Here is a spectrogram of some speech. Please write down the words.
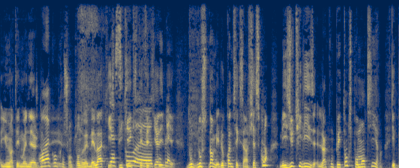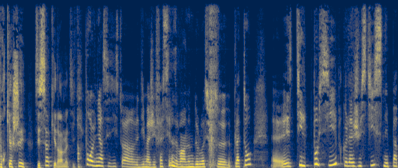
il y a eu un témoignage d'un champion de MMA qui expliquait que c'était fait tirer les billets. Donc non, mais le problème c'est que c'est un fiasco. mais ils utilisent l'incompétence pour mentir et pour cacher. C'est ça qui est dramatique. pour revenir à ces histoires d'images effacées, nous avons un homme de loi sur ce plateau. Euh, est-il possible que la justice n'ait pas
